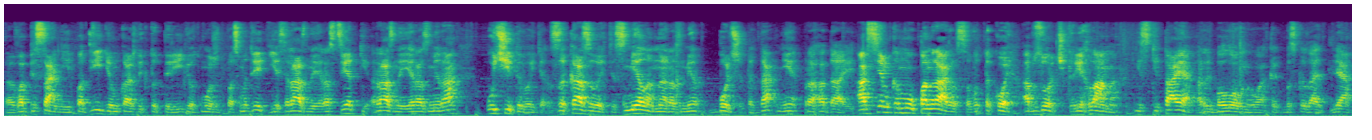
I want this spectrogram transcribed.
э, в описании под видео, каждый, кто перейдет, может посмотреть, есть разные расцветки, разные размера, Учитывайте, заказывайте смело на размер больше, тогда не прогадаете. А всем, кому понравился вот такой обзорчик реглана из Китая, рыболовного, как бы сказать, для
